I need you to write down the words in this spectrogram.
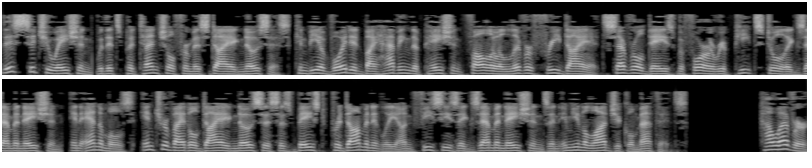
This situation with its potential for misdiagnosis can be avoided by having the patient follow a liver-free diet several days before a repeat stool examination. In animals, intravital diagnosis is based predominantly on feces examinations and immunological methods. However,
